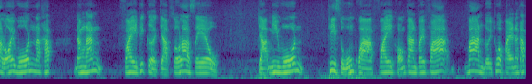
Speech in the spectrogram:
500 โวลต์นะครับ ดังนั้นไฟที่เกิดจากโซลาเซลล์จะมีโวลต์ที่สูงกว่าไฟของการไฟฟ้า บ้านโดยทั่วไปนะครับ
